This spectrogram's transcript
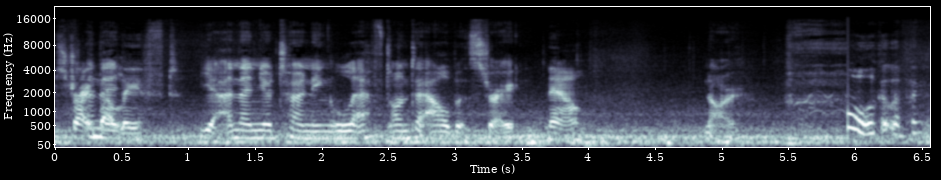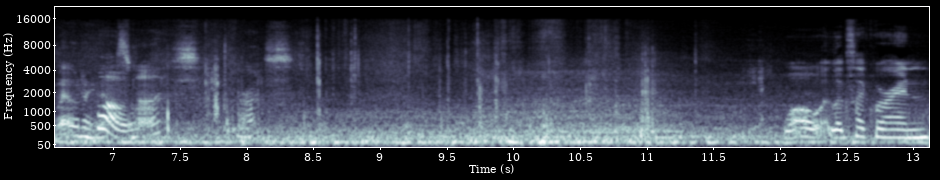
Straight And then- left. Yeah, and then you're turning left onto Albert Street. Now. No. Oh, look at the pink building. That's nice for us. Whoa, it looks like we're in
